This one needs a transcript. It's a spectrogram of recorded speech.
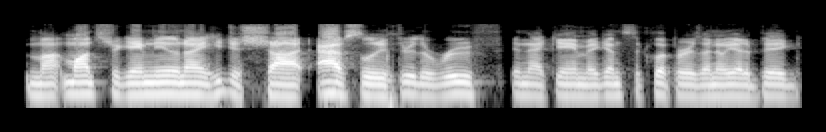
mo- monster game the other night. He just shot absolutely through the roof in that game against the Clippers. I know he had a big,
